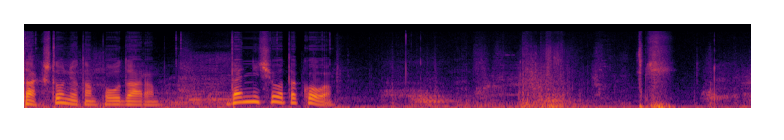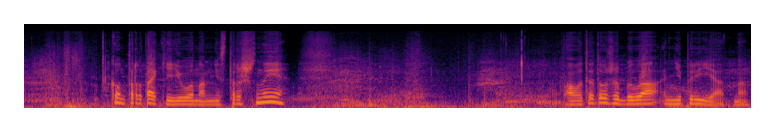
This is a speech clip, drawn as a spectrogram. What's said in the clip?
Так, что у него там по ударам? Да ничего такого. Контратаки его нам не страшны. А вот это уже было неприятно.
